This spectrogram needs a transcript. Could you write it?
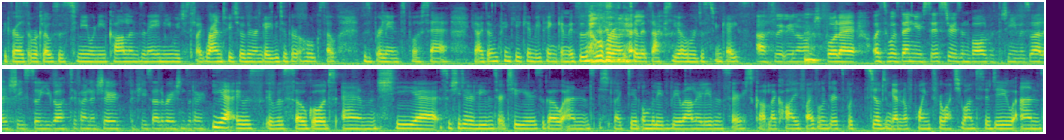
the girls that were closest to me were Niamh Collins and Amy we just like ran to each other and gave each other a hug so it was brilliant but uh, yeah I don't think you can be thinking this is over until it's actually over just in case Absolutely not. But uh, I suppose then your sister is involved with the team as well, is she? So you got to kind of share a few celebrations with her. Yeah, it was it was so good. Um, she uh, so she did her leaving cert two years ago and she, like did unbelievably well in her leaving cert. Got like high five hundreds, but still didn't get enough points for what she wanted to do. And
